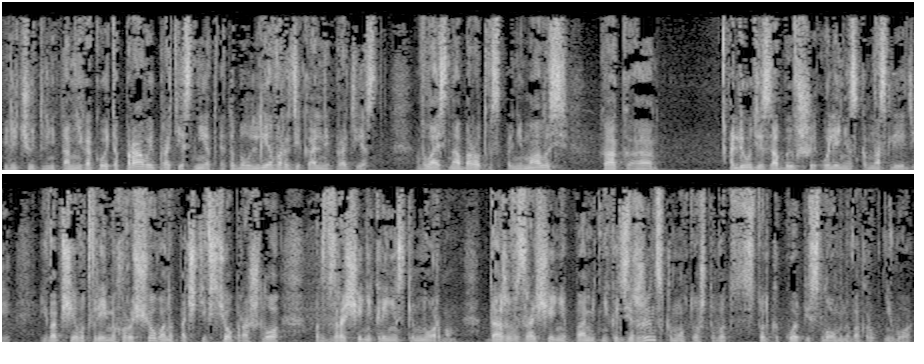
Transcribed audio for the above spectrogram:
или чуть ли не там не какой-то правый протест. Нет, это был леворадикальный протест. Власть, наоборот, воспринималась как а, люди, забывшие о ленинском наследии. И вообще вот время Хрущева, оно почти все прошло под возвращение к ленинским нормам. Даже возвращение памятника Дзержинскому, то, что вот столько копий сломано вокруг него,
